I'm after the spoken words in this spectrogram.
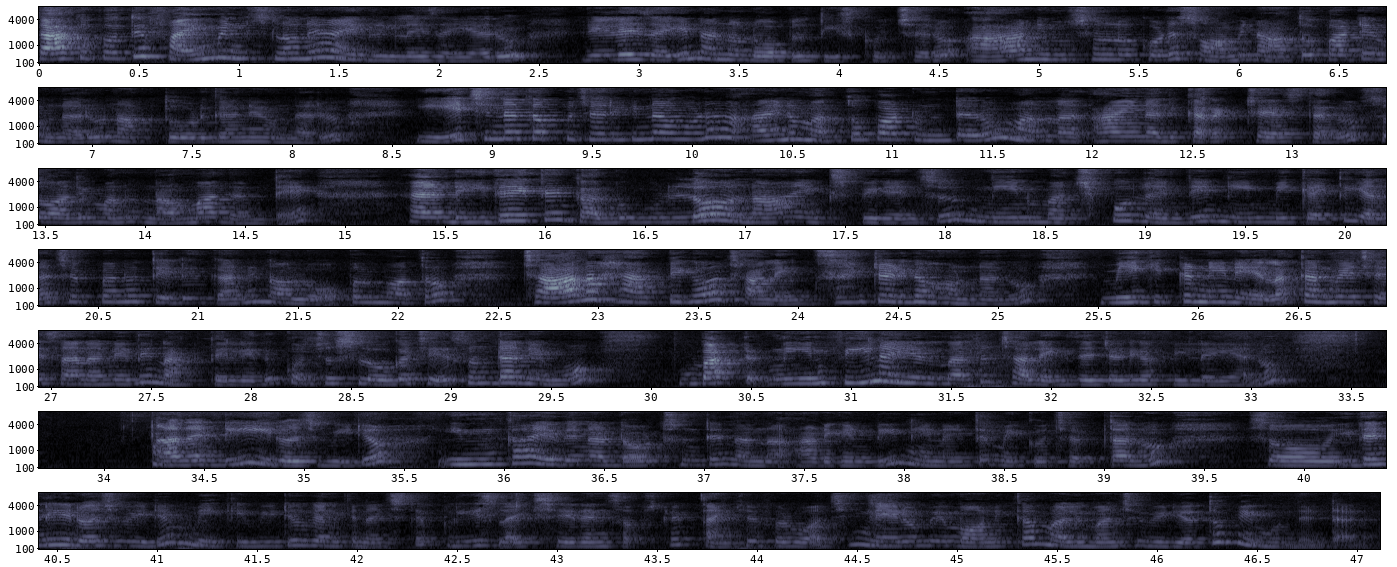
కాకపోతే ఫైవ్ మినిట్స్లోనే ఆయన రిలీజ్ అయ్యారు. రిలీజ్ అయ్యి నన్ను లోపల తీసుకొచ్చారు. ఆ నిమిషంలో కూడా స్వామి నాతో పాటే ఉన్నారు. నాకు తోడుగానే ఉన్నారు. ఏ చిన్న తప్పు జరిగినా కూడా ఆయన మనతో పాటు ఉంటారు. మన ఆయన అది కరెక్ట్ చేస్తారు. సో అది మనం నమ్మాలంటే అండ్ ఇదైతే గర్భగుడిలో నా ఎక్స్పీరియన్స్. నేను మర్చిపోలేంది నేను మీకైతే ఎలా చెప్పానో తెలియదు కానీ నా లోపల మాత్రం చాలా హ్యాపీగా చాలా ఎక్సైటెడ్గా ఉన్నాను. మీకు ఇక్కడ నేను ఎలా కన్వే చేశాను అనేది నాకు తెలియదు కొంచెం స్లోగా చేసుంటానేమో బట్ నేను ఫీల్ అయ్యేది మాత్రం చాలా ఎక్సైటెడ్గా ఫీల్ అయ్యాను. అదండి ఈరోజు వీడియో. ఇంకా ఏదైనా డౌట్స్ ఉంటే నన్ను అడగండి. నేనైతే మీకు చెప్తాను. సో ఇదండి ఈరోజు వీడియో. మీకు ఈ వీడియో కనుక నచ్చితే please like share and subscribe. Thank you for watching నేను మీ మౌనిక మళ్ళీ మంచి వీడియోతో మీ ముందుంటాను.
